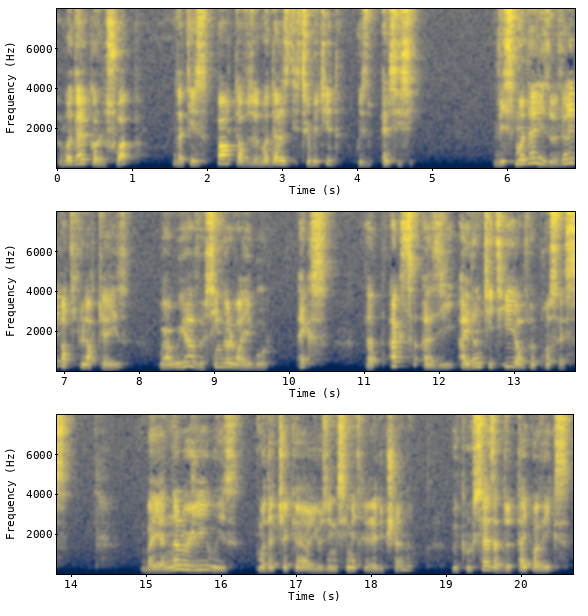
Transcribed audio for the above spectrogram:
a model called SWAP, that is part of the models distributed with MCC. This model is a very particular case where we have a single variable, x, that acts as the identity of a process. By analogy with model checker using symmetry reduction, we could say that the type of x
